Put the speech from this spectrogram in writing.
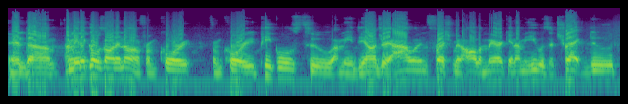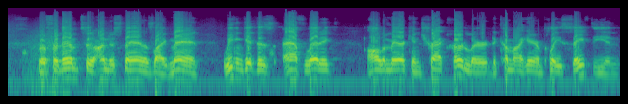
And um, I mean, it goes on and on from Corey from Corey Peoples to I mean DeAndre Allen, freshman All American. I mean, he was a track dude, but for them to understand is like, man, we can get this athletic All American track hurdler to come out here and play safety. And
